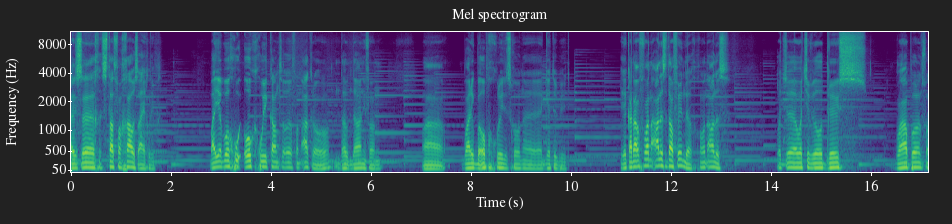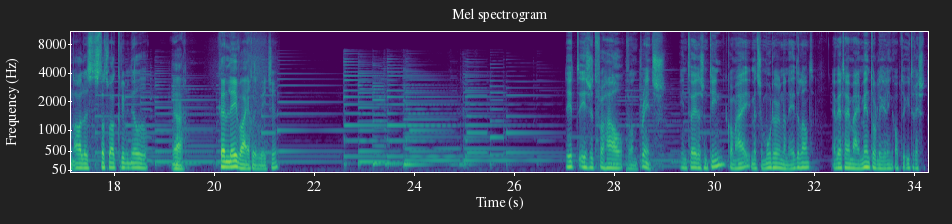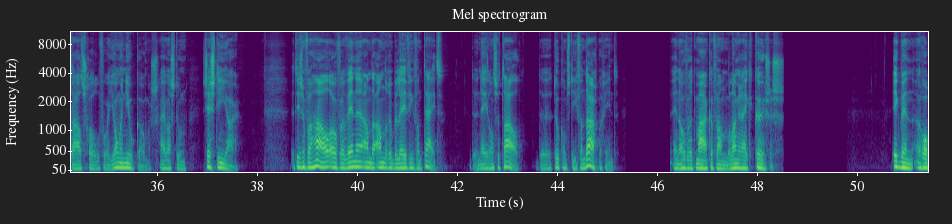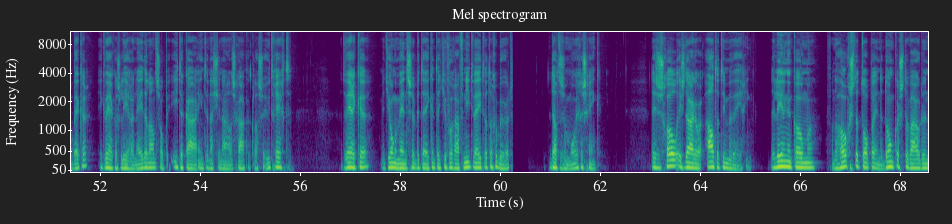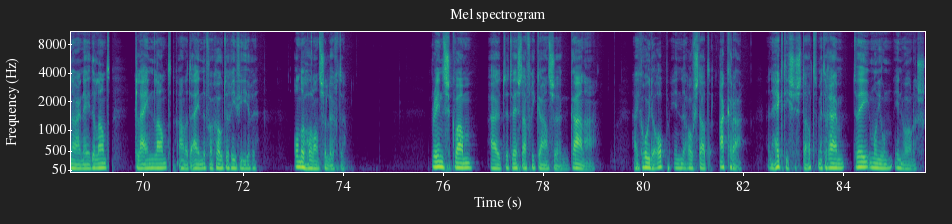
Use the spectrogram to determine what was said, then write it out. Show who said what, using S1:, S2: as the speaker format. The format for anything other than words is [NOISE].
S1: Het is een stad van chaos eigenlijk. Maar je hebt ook, goe- ook goede kanten eh, van Accra hoor. Daar, daar niet van. Maar waar ik ben opgegroeid is gewoon uh. Je kan daar van alles dan vinden. Gewoon alles. Wat je, wat je wil, drugs, wapen, van alles. Het is toch wel crimineel. Ja. Geen leven eigenlijk, weet je.
S2: Dit is het verhaal van Prince. In 2010 kwam hij met zijn moeder naar Nederland en werd hij mijn mentorleerling op de Utrechtse taalschool voor jonge nieuwkomers. Hij was toen 16 jaar. Het is een verhaal over wennen aan de andere beleving van tijd. De Nederlandse taal, de toekomst die vandaag begint. En over het maken van belangrijke keuzes. Ik ben Rob Becker. Ik werk als leraar Nederlands op ITK Internationale Schakelklasse Utrecht. Het werken met jonge mensen betekent dat je vooraf niet weet wat er gebeurt. Dat is een mooi geschenk. Deze school is daardoor altijd in beweging. De leerlingen komen van de hoogste toppen in de donkerste wouden naar Nederland, klein land aan het einde van grote rivieren, onder Hollandse luchten. Prince kwam uit het West-Afrikaanse Ghana. Hij groeide op in de hoofdstad Accra, een hectische stad met ruim 2 miljoen inwoners.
